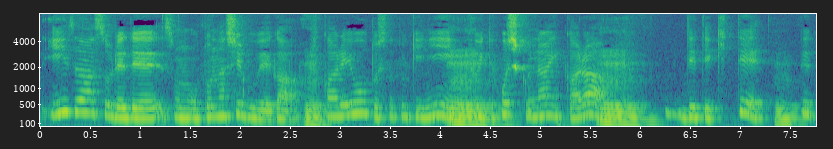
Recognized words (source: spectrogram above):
いざそれでそのおとなし笛が吹かれようとした時にうん。吹いてほしくないからうん。出てきて、うん。で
